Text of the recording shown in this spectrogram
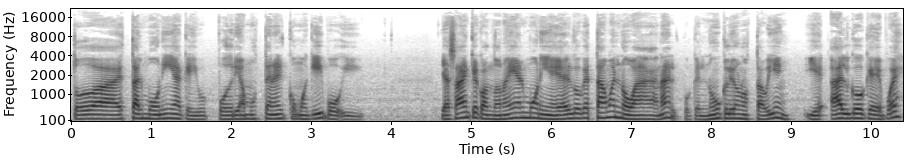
toda esta armonía que podríamos tener como equipo y ya saben que cuando no hay armonía y hay algo que está mal, no va a ganar, porque el núcleo no está bien. Y es algo que, pues,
